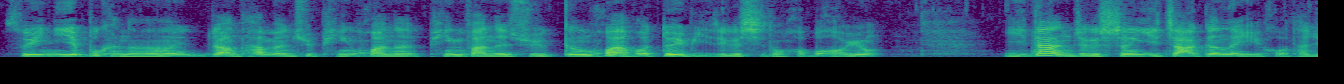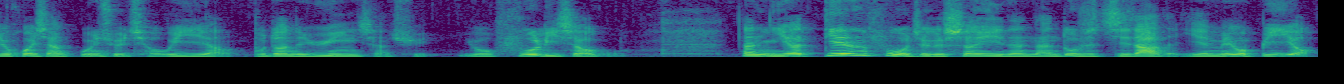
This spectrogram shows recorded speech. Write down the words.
所以你也不可能让他们去频繁的频繁的去更换或对比这个系统好不好用。一旦这个生意扎根了以后，它就会像滚雪球一样不断的运营下去，有复利效果。那你要颠覆这个生意呢，难度是极大的，也没有必要，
